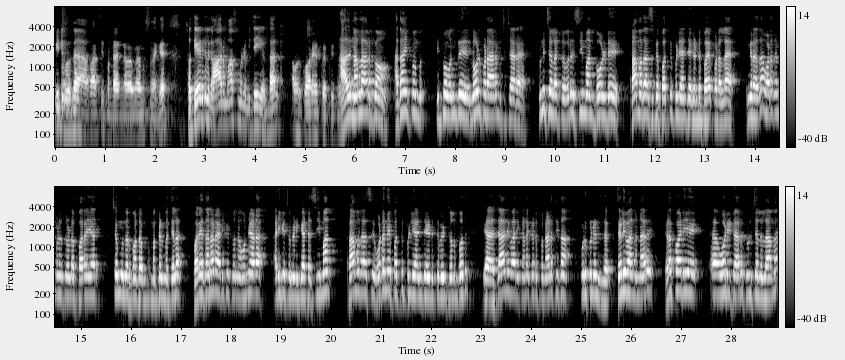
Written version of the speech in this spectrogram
வீட்டுக்குள்ள தான் அரசியல் பண்றாருன்னு விமர்சனத்துக்கு ஸோ தேர்தலுக்கு ஆறு மாதம் முன்னாடி விஜய் வந்தால் அவருக்கு வரவேற்பு எப்படி அது நல்லா இருக்கும். அதான் இப்போ இப்போ வந்து லோல் பட ஆரம்பிச்சுட்டாரு. துணிச்சலற்றவர் சீமான் போல்டு ராமதாஸுக்கு பத்து புள்ளி அஞ்சை கண்டு பயப்படலைங்கிறதான் வட உள்ள பறையர் செங்குந்தர் போன்ற மக்கள் மத்தியில பறைய தானாடா அடிக்க சொன்ன ஒன்னையாடா அடிக்க சொன்னு கேட்ட சீமான் ராமதாஸ் உடனே பத்து புள்ளி அஞ்சு எடுத்துவேன்னு சொல்லும்போது ஜாதிவாரி கணக்கெடுப்பு நடத்தி தான் கொடுக்கணும்னு தெளிவா நின்னாரு. எடப்பாடியே ஓடிட்டாரு துணிச்சல் இல்லாம.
